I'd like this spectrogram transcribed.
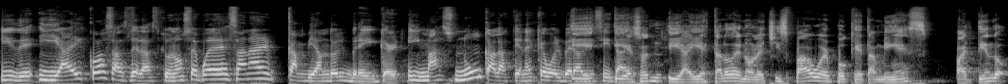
Y, de- y hay cosas de las que uno se puede sanar cambiando el breaker. Y más nunca las tienes que volver a visitar. y eso, es- y ahí está lo de knowledge is power, porque también es partiendo,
